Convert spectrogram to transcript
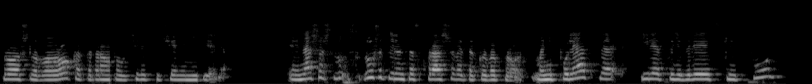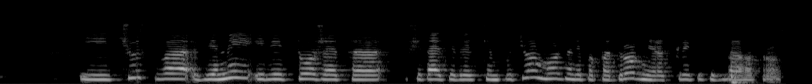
прошлого урока, который мы получили в течение недели. И наша слушательница спрашивает такой вопрос. Манипуляция или это еврейский путь, и чувство вины, или тоже это считается еврейским путем? Можно ли поподробнее раскрыть эти два вопроса?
